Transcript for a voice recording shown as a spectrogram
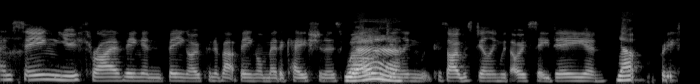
and seeing you thriving and being open about being on medication as well and Yeah. dealing because I was dealing with OCD and Yep. pretty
